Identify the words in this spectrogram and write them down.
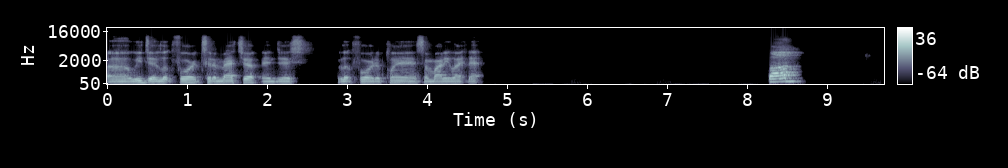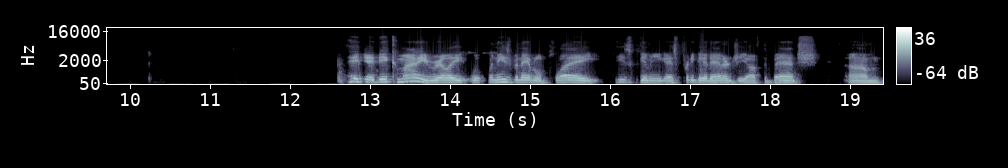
uh, we just look forward to the matchup and just look forward to playing somebody like that. Bob, Hey, JD, Kamani really, when he's been able to play, he's giving you guys pretty good energy off the bench. Um,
